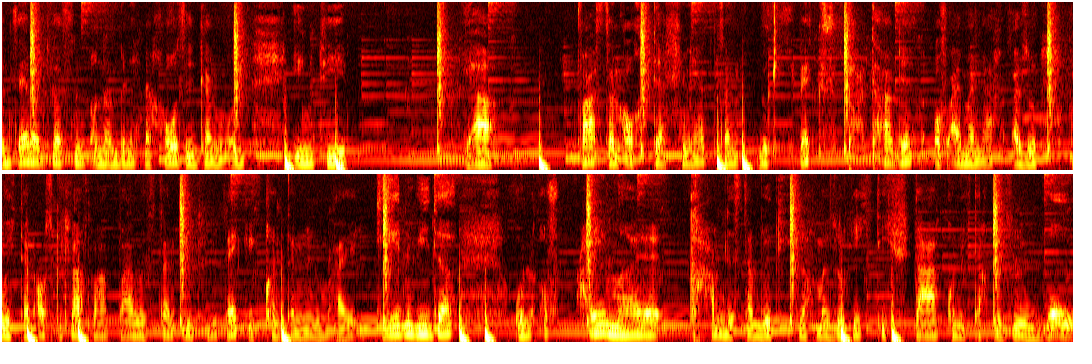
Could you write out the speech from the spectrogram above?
dann selber entlassen und dann bin ich nach Hause gegangen und irgendwie, ja, war es dann auch der Schmerz dann wirklich weg ein paar Tage. Auf einmal nach, also wo ich dann ausgeschlafen habe, war es dann irgendwie weg. Ich konnte dann mal gehen wieder und auf einmal kam das dann wirklich nochmal so richtig stark und ich dachte mir so, wow,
